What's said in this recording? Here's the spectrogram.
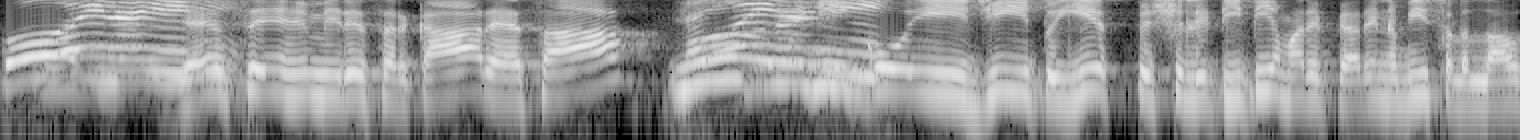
कोई नहीं। जैसे हैं मेरे सरकार ऐसा नहीं। कोई नहीं कोई जी तो ये स्पेशलिटी थी हमारे प्यारे नबी सल्लल्लाहु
